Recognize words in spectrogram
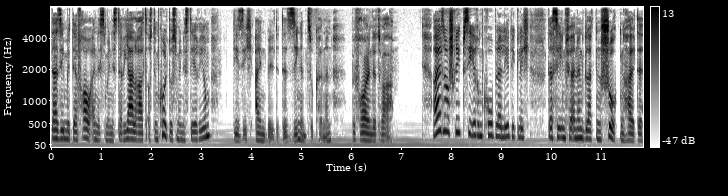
da sie mit der Frau eines Ministerialrats aus dem Kultusministerium, die sich einbildete, singen zu können, befreundet war. Also schrieb sie ihrem Kobler lediglich, dass sie ihn für einen glatten Schurken halte,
